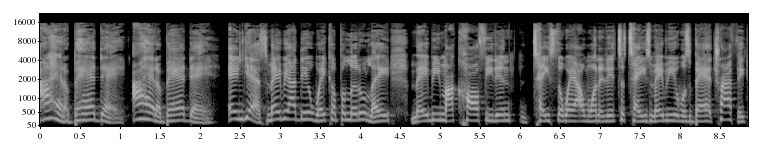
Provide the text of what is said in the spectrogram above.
I had a bad day. I had a bad day. And yes, maybe I did wake up a little late. Maybe my coffee didn't taste the way I wanted it to taste. Maybe it was bad traffic.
